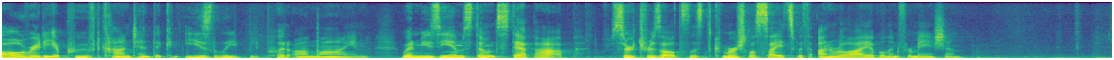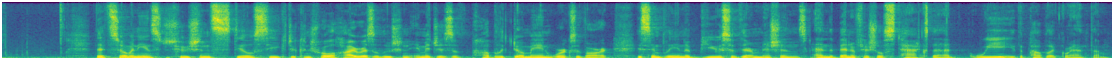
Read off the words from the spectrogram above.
already approved content that can easily be put online. When museums don't step up, search results list commercial sites with unreliable information that so many institutions still seek to control high resolution images of public domain works of art is simply an abuse of their missions and the beneficial tax that we, the public, grant them.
